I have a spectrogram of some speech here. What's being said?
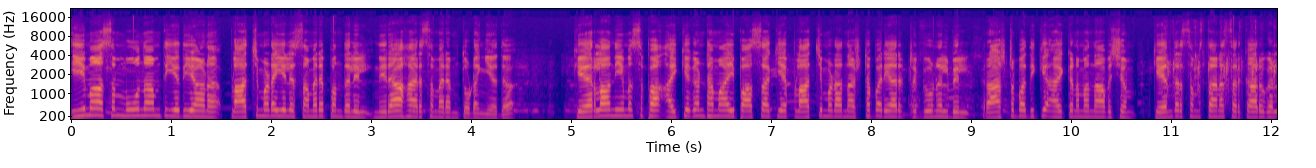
ഈ മാസം മൂന്നാം തീയതിയാണ് പ്ലാച്ചിമടയിലെ സമരപ്പന്തലിൽ നിരാഹാര സമരം തുടങ്ങിയത്. കേരള നിയമസഭ ഐക്യകണ്ഠമായി പാസാക്കിയ പ്ലാച്ചിമട നഷ്ടപരിഹാര ട്രിബ്യൂണൽ ബിൽ രാഷ്ട്രപതിക്ക് അയക്കണമെന്ന ആവശ്യം കേന്ദ്ര സംസ്ഥാന സർക്കാരുകൾ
